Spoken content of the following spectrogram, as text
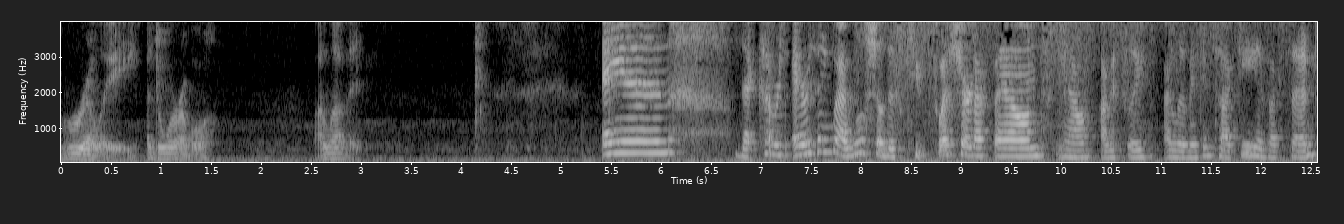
really adorable. I love it. And that covers everything, but I will show this cute sweatshirt I found. Now, obviously, I live in Kentucky, as I've said.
